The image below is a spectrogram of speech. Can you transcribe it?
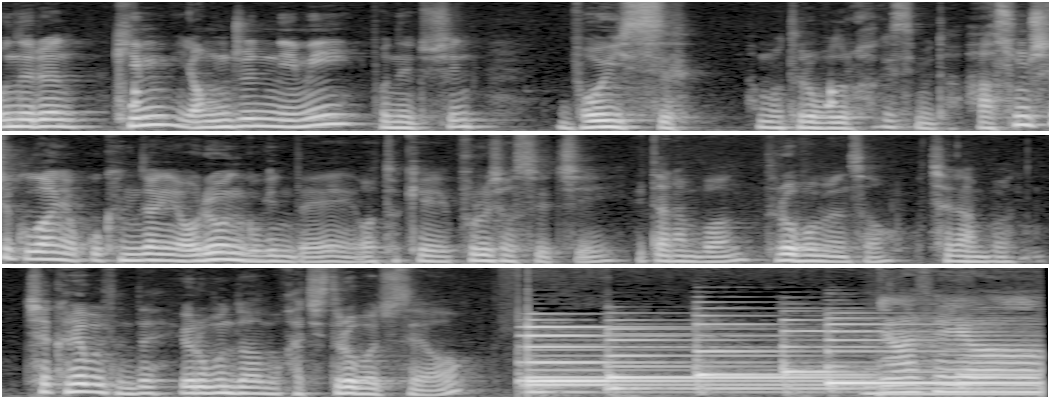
오늘은 김영준님이 보내주신 보이스 한번 들어보도록 하겠습니다. 아, 숨 쉴 구간이 없고 굉장히 어려운 곡인데 어떻게 부르셨을지 일단 한번 들어보면서 제가 한번 체크를 해볼 텐데 여러분도 한번 같이 들어봐 주세요. 안녕하세요.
